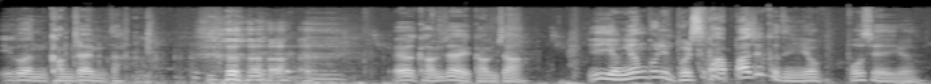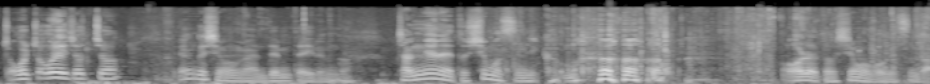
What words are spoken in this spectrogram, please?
이건 감자입니다. 이거 감자예요, 감자. 이 영양분이 벌써 다 빠졌거든요. 보세요. 이거 쪼글쪼글해졌죠? 이런 거 심으면 안 됩니다, 이런 거. 작년에도 심었으니까 뭐. 올해도 심어보겠습니다.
